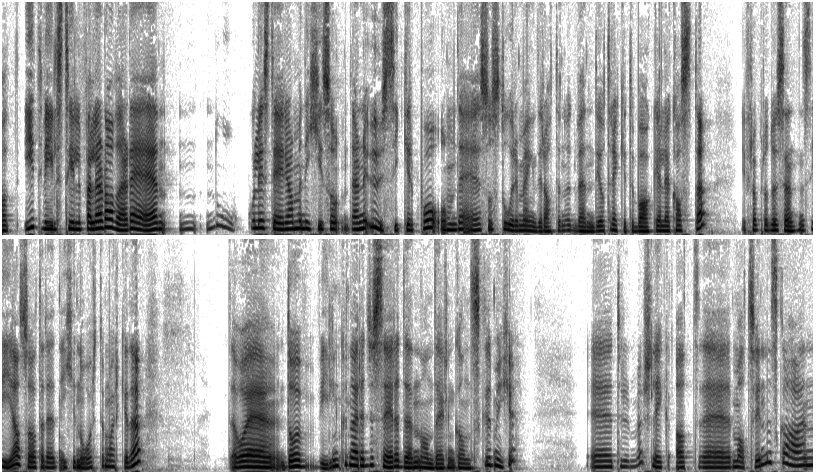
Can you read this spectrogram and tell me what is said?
at i tvilstilfeller da, der det er noe listeria, men så, der en er usikker på om det er så store mengder at det er nødvendig å trekke tilbake eller kaste fra produsentens side, altså at det ikke når til markedet, da, da vil en kunne redusere den andelen ganske mye. Eh, tror vi, slik at eh, matsvinnet skal ha, en,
